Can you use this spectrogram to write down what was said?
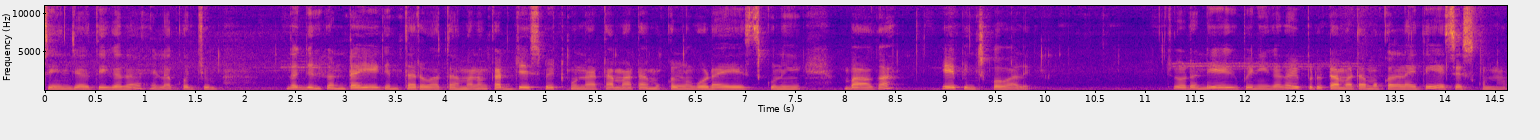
చేంజ్ అవుతాయి కదా ఇలా కొంచెం దగ్గరికంటా వేగిన తర్వాత మనం కట్ చేసి పెట్టుకున్న టమాటా ముక్కలను కూడా వేసుకుని బాగా వేపించుకోవాలి. చూడండి వేగిపోయినాయి కదా ఇప్పుడు టమాటా ముక్కలను అయితే వేసేసుకున్నాం.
